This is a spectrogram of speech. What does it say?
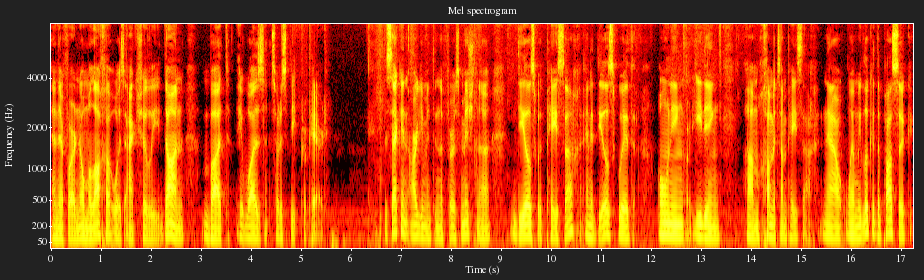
and therefore no malacha was actually done, but it was, so to speak, prepared. The second argument in the first Mishnah deals with Pesach, and it deals with owning or eating um, chametz on Pesach. Now, when we look at the pasuk,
